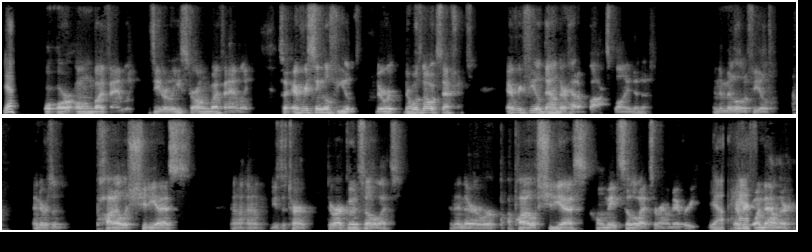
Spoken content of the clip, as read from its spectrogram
Yeah. Or, or owned by family. It's either leased or owned by family. So every single field, there were there was no exceptions. Every field down there had a box blind in it, in the middle of the field, and there was a pile of shitty ass. Uh, uh, use the term. There are good silhouettes, and then there were a pile of shitty ass homemade silhouettes around every Yeah, every half one down there.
